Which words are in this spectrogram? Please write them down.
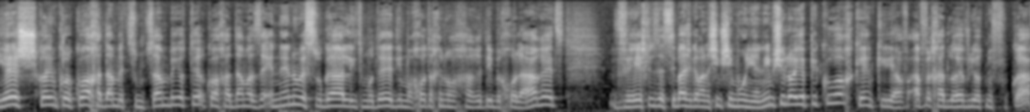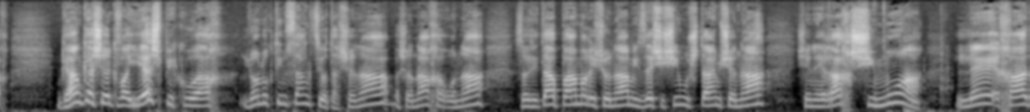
יש קודם כל כוח אדם מצומצם ביותר, כוח האדם הזה איננו מסוגל להתמודד עם מערכות החינוך החרדי בכל הארץ, ויש לזה סיבה שגם אנשים שמעוניינים שלא יהיה פיקוח, כן, כי אף אחד לא אוהב להיות מפוקח. גם כאשר כבר יש פיקוח, לא נוקטים סנקציות. השנה, בשנה האחרונה, זאת הייתה הפעם הראשונה מזה 62 שנה שנערך שימוע לאחד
